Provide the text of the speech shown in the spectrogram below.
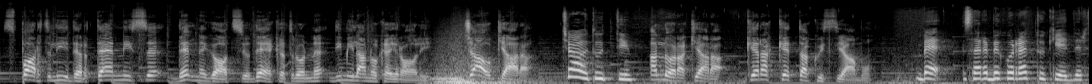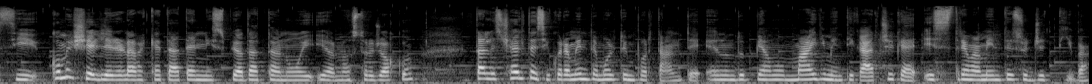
sport leader tennis del negozio Decathlon di Milano Cairoli. Ciao Chiara! Ciao a tutti! Allora Chiara, che racchetta acquistiamo? Beh, sarebbe corretto chiedersi come scegliere la racchetta da tennis più adatta a noi e al nostro gioco? Tale scelta è sicuramente molto importante e non dobbiamo mai dimenticarci che è estremamente soggettiva.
